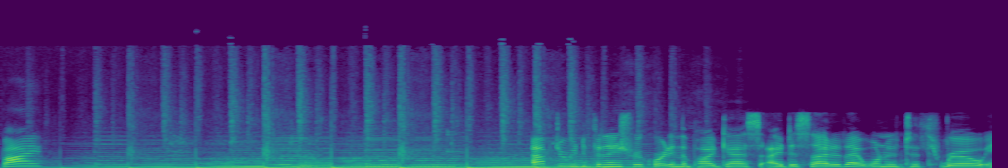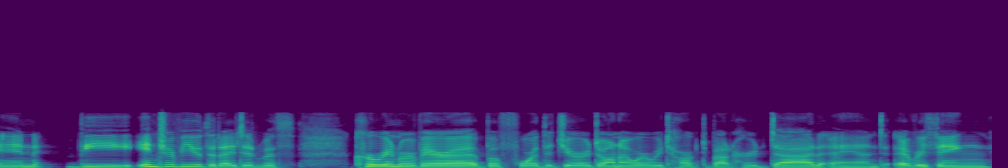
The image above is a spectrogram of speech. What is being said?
Bye. After we finished recording the podcast, I decided I wanted to throw in the interview that I did with Coryn Rivera before the Giro Donne, where we talked about her dad and everything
